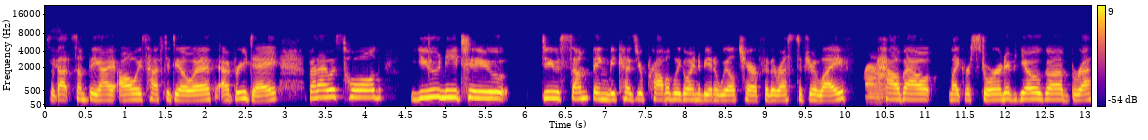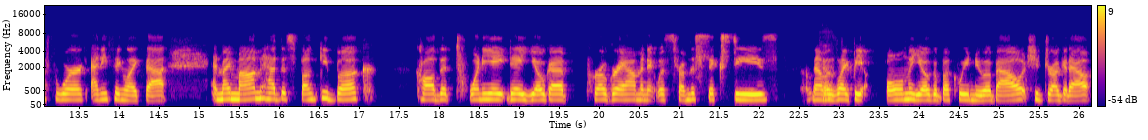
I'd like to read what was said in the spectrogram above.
So that's something I always have to deal with every day. But I was told, you need to do something because you're probably going to be in a wheelchair for the rest of your life. Wow. How about like restorative yoga, breath work, anything like that. And my mom had this funky book called the 28 Day Yoga Program, and it was from the 60s. Okay. That was like the only yoga book we knew about. She drug it out.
